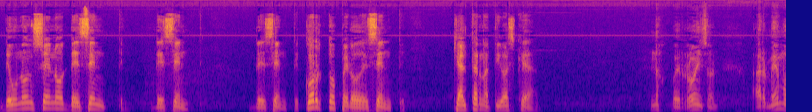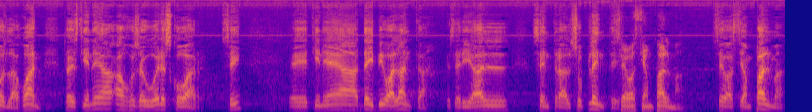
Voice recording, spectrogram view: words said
de un onceno decente, decente, decente, corto pero decente. ¿Qué alternativas quedan? No, pues Robinson, armémosla, Juan. Entonces tiene a, a José Uber Escobar, ¿sí? Eh, tiene a David Valanta, que sería el central suplente. Sebastián Palma, Sebastián Palma,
